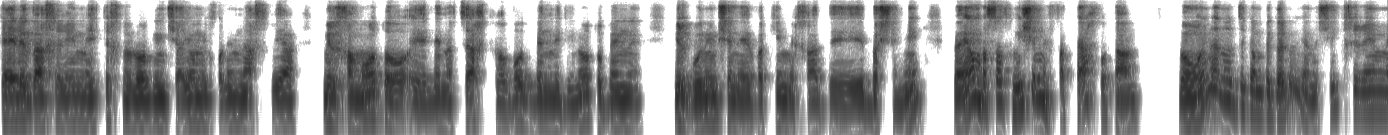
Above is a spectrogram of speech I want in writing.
כאלה ואחרים אה, טכנולוגיים שהיום יכולים להכריע מלחמות או אה, לנצח קרבות בין מדינות או בין אה, ארגונים שנאבקים אחד בשני, והיום בסוף מי שמפתח אותם, ואומרים לנו את זה גם בגלוי, אנשים בכירים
